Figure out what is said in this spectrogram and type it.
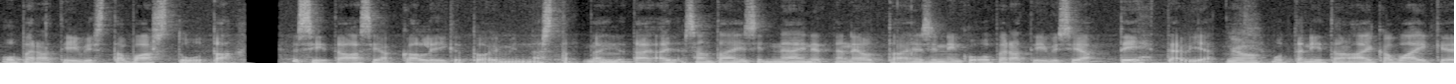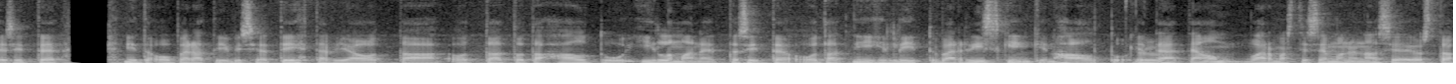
operatiivista vastuuta siitä asiakkaan liiketoiminnasta. Mm. Tai, tai sanotaan ensin näin, että ne ottaa ensin niin kuin operatiivisia tehtäviä, Joo. mutta niitä on aika vaikea sitten niitä operatiivisia tehtäviä ottaa, ottaa tota haltuun ilman, että sitten otat niihin liittyvän riskinkin haltuun. Tämä on varmasti semmoinen asia, josta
